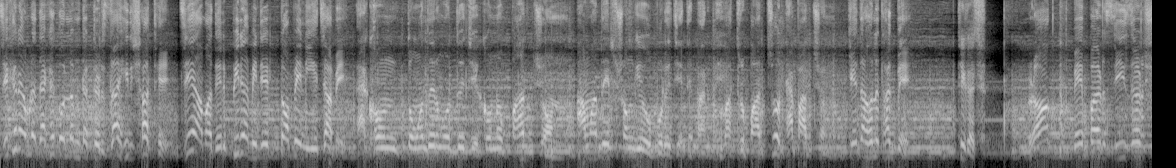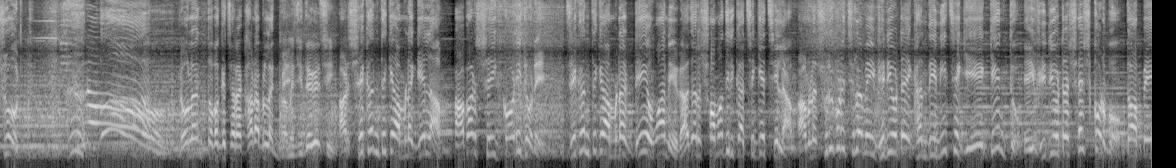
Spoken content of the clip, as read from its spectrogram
যেখানে আমরা দেখা করলাম ডক্টর জাহির সাথে যে আমাদের পিরামিডের টপে নিয়ে যাবে। এখন তোমাদের মধ্যে যে কোনো পাঁচজন আমাদের সঙ্গে উপরে যেতে পারবে। মাত্র পাঁচজন? হ্যাঁ পাঁচজন। কে তাহলে থাকবে? ঠিক আছে। রক পেপার সিজার শুট তোমাকে ছাড়া খারাপ লাগবে। আমি জিতে গেছি। আর সেখান থেকে আমরা গেলাম আবার সেই করিডোরে যেখান থেকে আমরা ডে ওয়ানে রাজার সমাধির কাছে গেছিলাম। আমরা শুরু করেছিলাম এই ভিডিওটা এখান দিয়ে নিচে গিয়ে কিন্তু এই ভিডিওটা শেষ করব টপে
